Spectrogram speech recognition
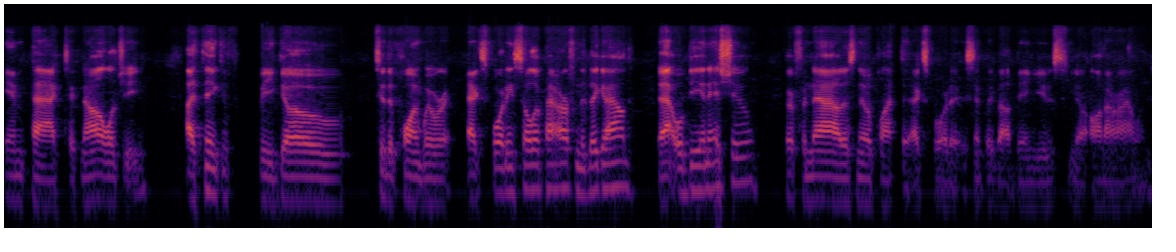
impact technology. I think if we go to the point where we're exporting solar power from the Big Island, that will be an issue. But for now, there's no plan to export it. It's simply about being used, you know, on our island.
